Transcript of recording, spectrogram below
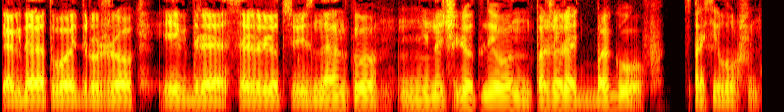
Когда твой дружок Игдра сожрет всю изнанку, не начнет ли он пожирать богов? — спросил Урфин.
